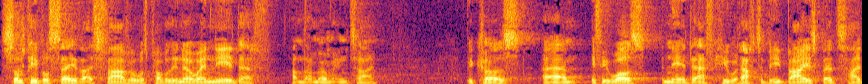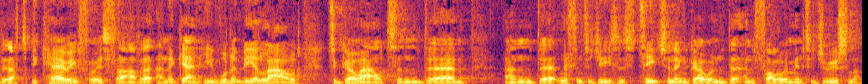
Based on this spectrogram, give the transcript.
some people say that his father was probably nowhere near death at that moment in time. Because um, if he was near death, he would have to be by his bedside, he'd have to be caring for his father, and again, he wouldn't be allowed to go out and, um, and uh, listen to Jesus' teaching and go and, uh, and follow him into Jerusalem.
